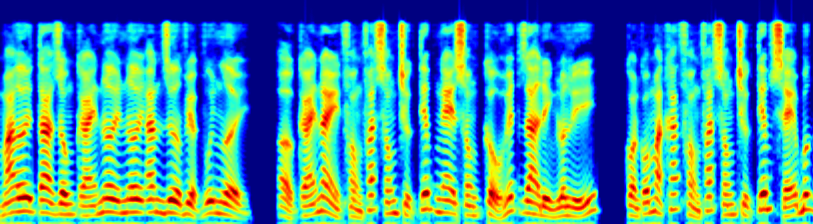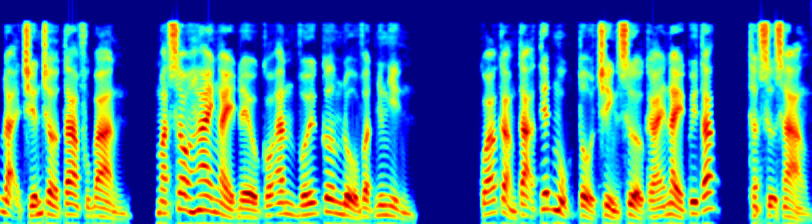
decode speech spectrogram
Má ơi ta giống cái nơi nơi ăn dưa việc vui người, ở cái này phòng phát sóng trực tiếp nghe xong cầu huyết gia đình luân lý, còn có mặt khác phòng phát sóng trực tiếp sẽ bước đại chiến chờ ta phục bàn, mặt sau hai ngày đều có ăn với cơm đổ vật nhưng nhìn. Quá cảm tạ tiết mục tổ chỉnh sửa cái này quy tắc, thật sự sảng.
